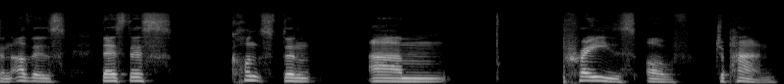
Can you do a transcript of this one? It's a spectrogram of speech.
and others, there's this constant um, praise of Japan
